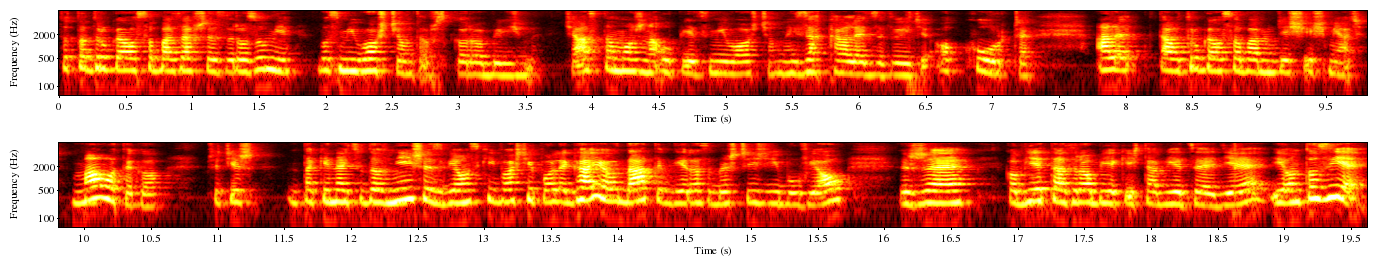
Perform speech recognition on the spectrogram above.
to ta druga osoba zawsze zrozumie, bo z miłością to wszystko robiliśmy. Ciasto można upiec z miłością, no i zakalec wyjdzie, o kurczę, ale ta druga osoba będzie się śmiać. Mało tego, przecież takie najcudowniejsze związki właśnie polegają na tym, nieraz mężczyźni mówią, że kobieta zrobi jakieś tam jedzenie i on to zje.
